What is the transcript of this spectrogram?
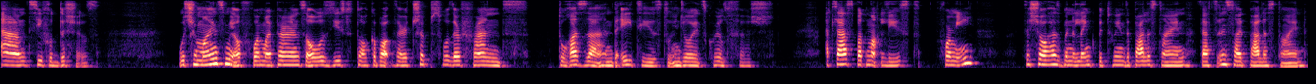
and seafood dishes. Which reminds me of when my parents always used to talk about their trips with their friends to Gaza in the 80s to enjoy its grilled fish. At last but not least, for me, the show has been a link between the Palestine that's inside Palestine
